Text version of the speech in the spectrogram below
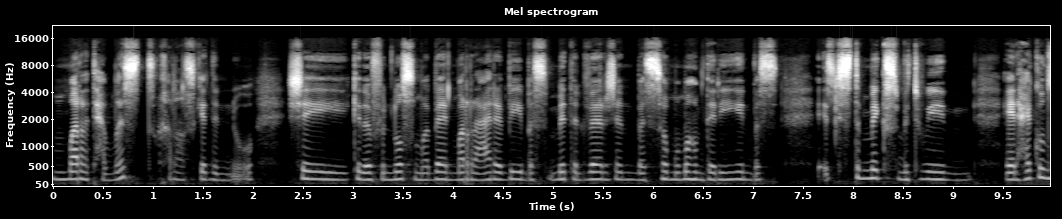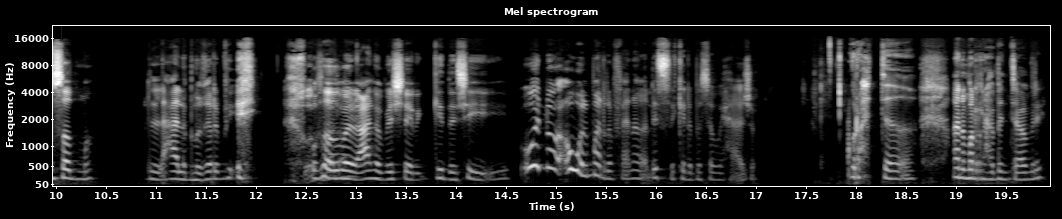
مرة تحمست. خلاص كده إنه شيء كده في النص ما بين مرة عربي بس مثل فيرجن بس هم ما هم داريين بس a mix between يعني حيكون صدمة للعالم الغربي. وصدمة للعالم الشرقي. كده شيء. وإنه أول مرة فأنا لسه كده بسوي حاجة. ورحت أنا مرة بنت عمري.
